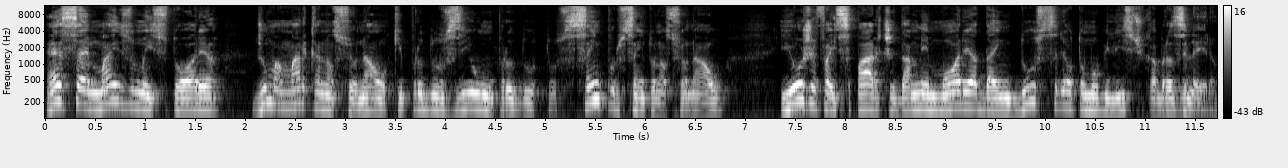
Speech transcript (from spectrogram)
Essa é mais uma história de uma marca nacional que produziu um produto 100% nacional e hoje faz parte da memória da indústria automobilística brasileira.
